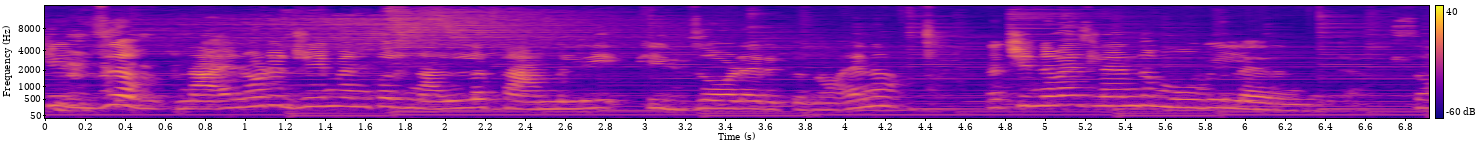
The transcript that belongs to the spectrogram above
கிட்ஸ் நான் என்னோட ட்ரீம் எனக்கு ஒரு நல்ல ஃபேமிலி கிட்ஸோட இருக்கணும். ஏன்னா நான் சின்ன வயசுலேருந்து மூவியில் இருந்துட்டேன் ஸோ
